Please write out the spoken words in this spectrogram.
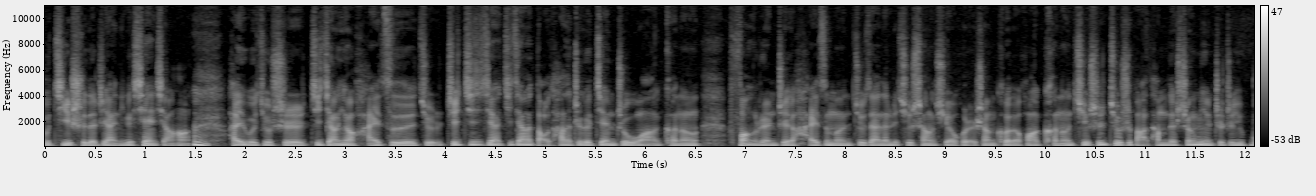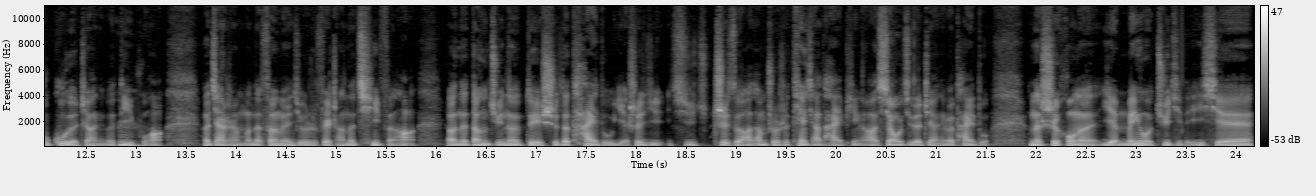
不及时的这样一个现象哈，嗯，还有个就是即将要孩子就是即即将即将要倒塌的这个建筑啊，可能放任这个孩子们就在那里去上学或者上课的话，可能其实就是把他们的生命置之于不顾的这样一个地步哈。让家长们的氛围就是非常的气愤哈。然后呢，当局呢对事的态度也是去指责啊，他们说是天下太平啊，消极的这样一个态度。那事后呢也没有具体的一些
